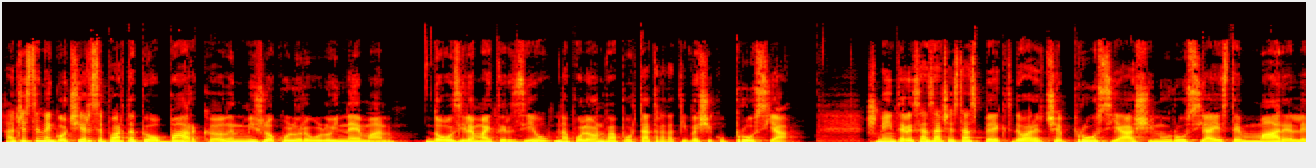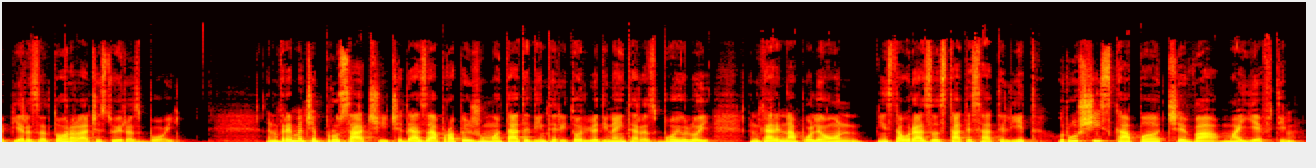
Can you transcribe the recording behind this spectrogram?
Aceste negocieri se poartă pe o barcă în mijlocul râului Neman. Două zile mai târziu, Napoleon va purta tratative și cu Prusia. Și ne interesează acest aspect deoarece Prusia și nu Rusia este marele pierzător al acestui război. În vreme ce prusacii cedează aproape jumătate din teritoriile dinaintea războiului, în care Napoleon instaurează state satelit, rușii scapă ceva mai ieftin.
